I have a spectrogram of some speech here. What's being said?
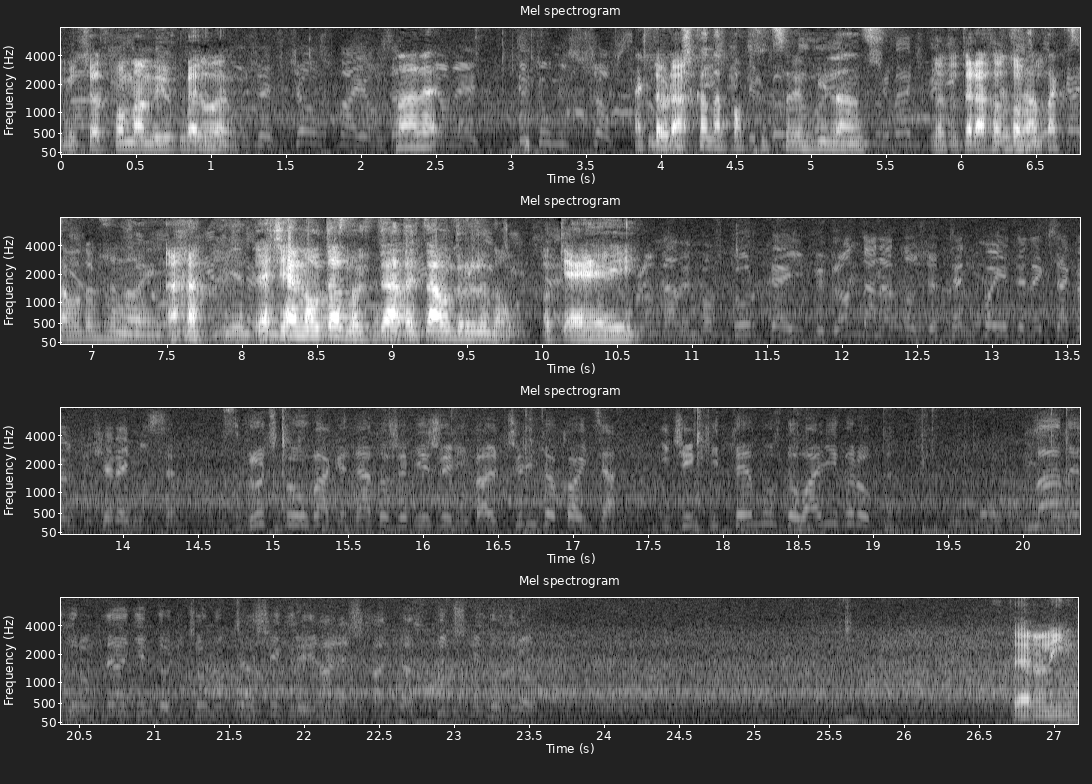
Mistrzostwo mamy już pewne. Byłem. No ale-. Tak Dobra. Szkoda popsuć sobie bilans. No to teraz Że autobus. atak całą drużyną i jedziemy po autobus, ostatnim ja tak całą drużyną. Okej. Oglądamy powtórkę i wygląda na to, że ten pojedynek zakończy się remisem. Zwróćmy uwagę na to, że wierzyli, walczyli do końca i dzięki temu zdołali wyrównać. Mamy wyrównanie w doliczonym czasie gry, ależ fantastycznie to zrobił. Sterling.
